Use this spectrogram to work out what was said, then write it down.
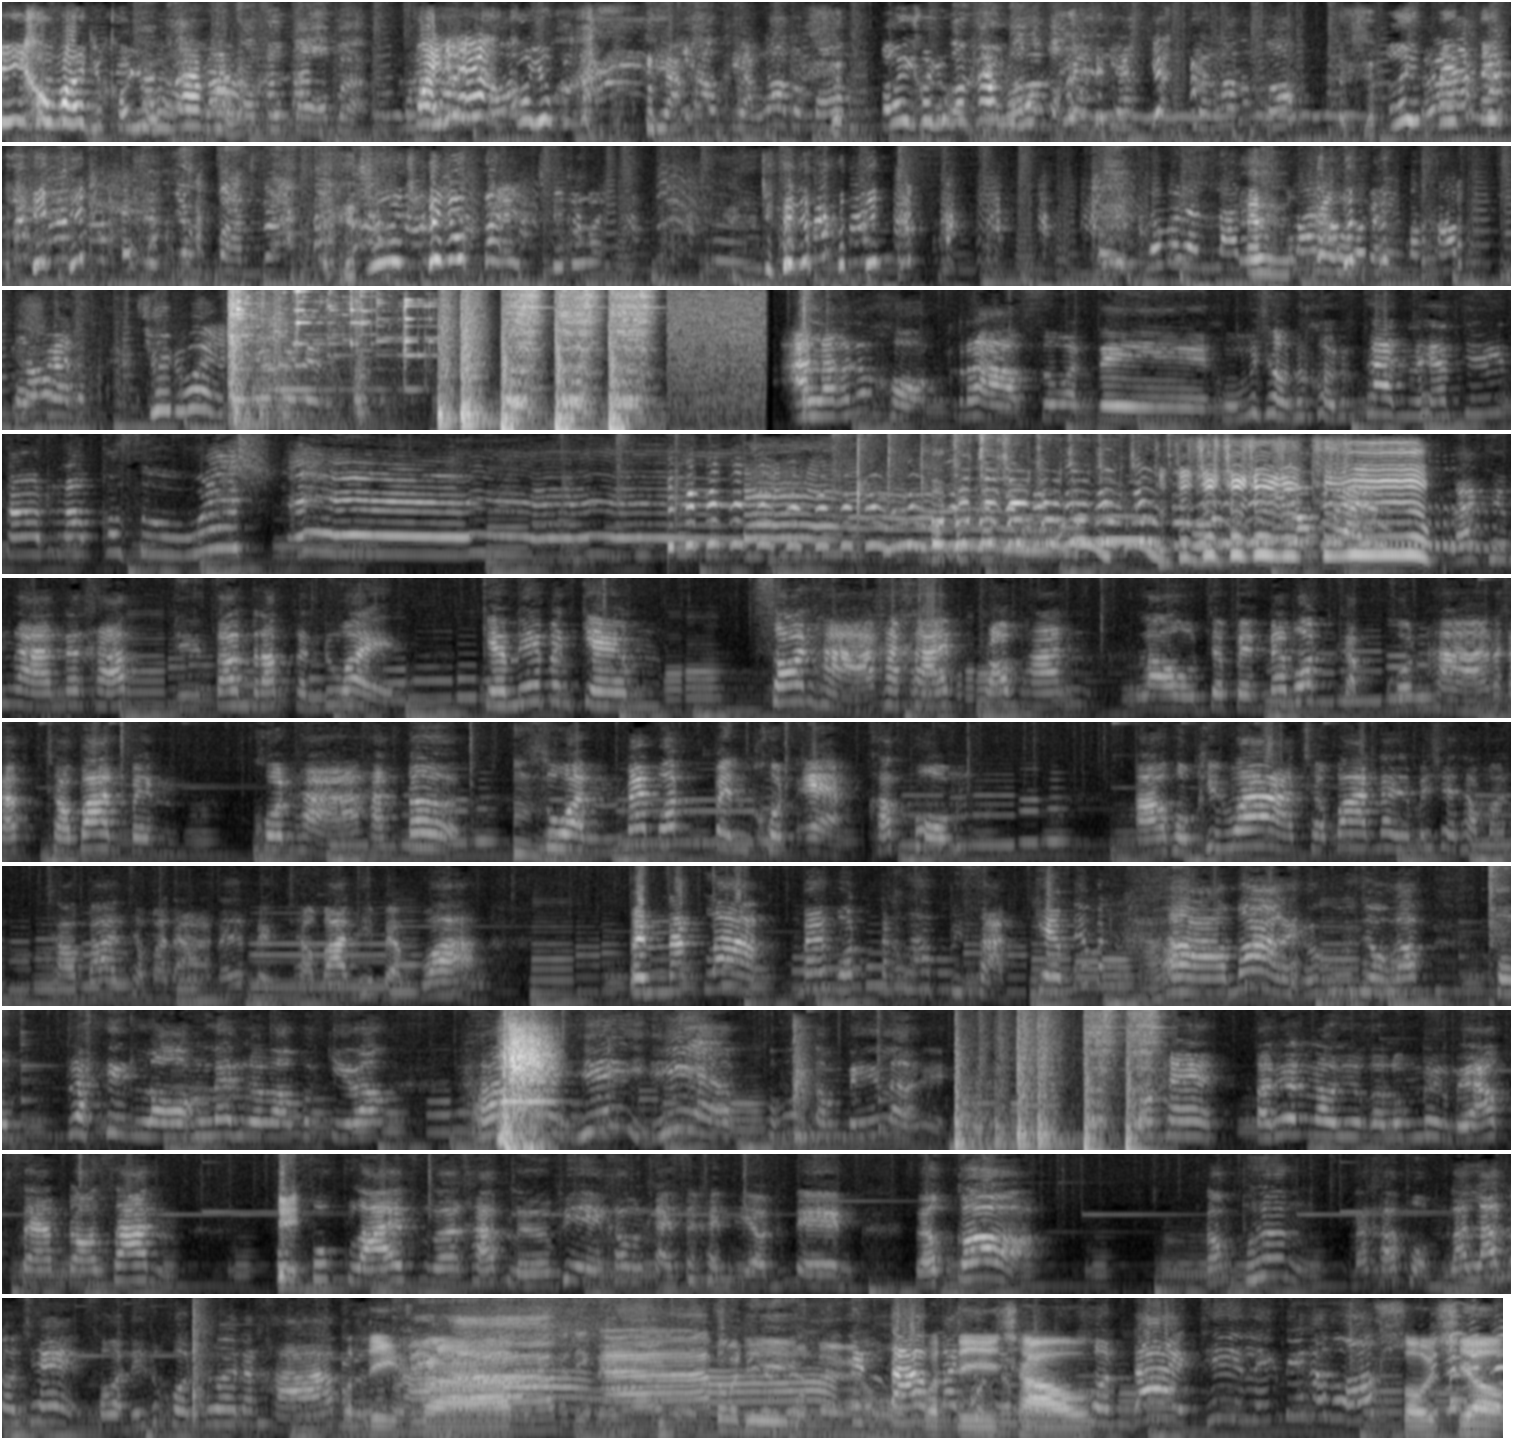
ฮ้ยเขามาอยู่เขาอยู่ข้างๆผมเอาตัวปลอมอะไปแล้วเขาอยู่ข้างเขียงเอาเขียงรอดตัวปอมๆเฮ้ยเขาอยู่ข้างๆผมเขียงเขียงเขียงเขียงรอดตัวปอมเฮ้ยติดติดติดยังปั่นนะช่วยช่วยด้วยช่วยด้วยช่วยด้วยแล้วประเด็นร้านร้านคนจริงปะครับผมเปลี่ยนช่วยด้วยอันแล้วก็ต้องขอกราบสวัสดีคุณผู้ชมทุกคนทุกท่านนะครับยินดีต้อน และทีมงานนะครับยินดีต้อนรับกันด้วย เกมนี้เป็นเกมซ่อนหาคล้ายๆพร้อมพันเราจะเป็นแม่มดกับคนหานะครับ ชาวบ้านเป็นคนหาฮันเตอร์ ส่วนแม่มดเป็นคนแอบครับผมอ่าผมคิดว่าชาวบ้านน่าจะไม่ใช่ธรรมชาวบ้านธรรมดาน่าจะเป็นชาวบ้านที่แบบว่า เป็นนักล่าแม่มดนักล่าปีศาจเกมนี้มันฮามากเลยครับคุณผู้ชมครับ ผมได้ลองเล่นกันมาเมื่อกี้แล้วฮาเฮี้ยเฮี้ยพูดคำนี้เลย นนี้เราอยู่กับลุงหนึ่งนะครับแซมดอสันฟุกไลฟ์นะครับ หรือพี่เอกข้าวมันไก่ใส่ไข่เดียวนั่นเอง แล้วก็น้องพึ่งนะครับผมร้านร้านโอเช่สวัสดีทุกคนด้วยนะครับสวัสดีครับ สวัสดีครับสวัสดีคนเลยติดครับตามสวัสดีไลฟ์ชาวทุกคนได้ที่ลิงก์นี้ครับผมโซเชียล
